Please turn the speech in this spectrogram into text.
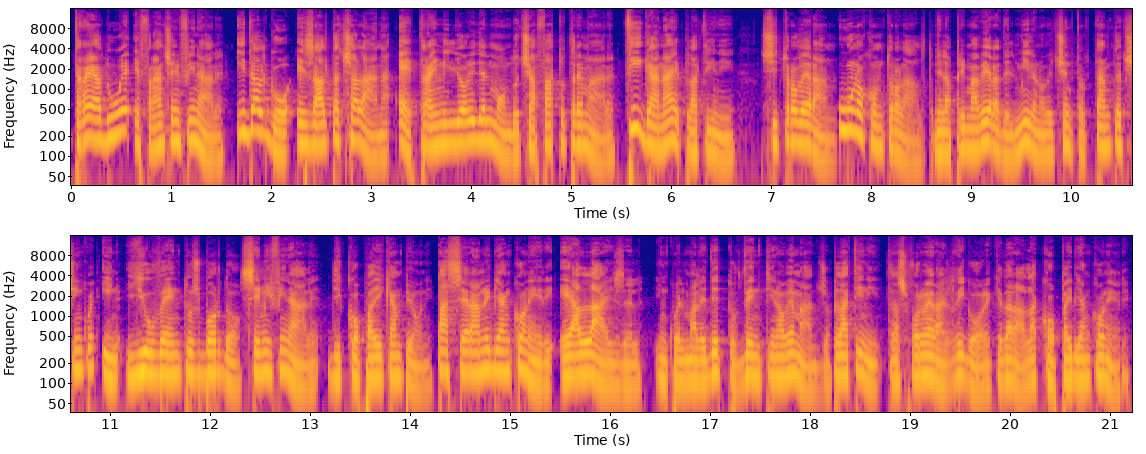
3 a 2 e Francia in finale. Hidalgo esalta Cialana, è tra i migliori del mondo, ci ha fatto tremare. Tigana e Platini si troveranno uno contro l'altro nella primavera del 1985 in Juventus Bordeaux, semifinale di Coppa dei Campioni. Passeranno i bianconeri e all'Aisel, in quel maledetto 29 maggio, Platini trasformerà il rigore che darà la Coppa ai bianconeri.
